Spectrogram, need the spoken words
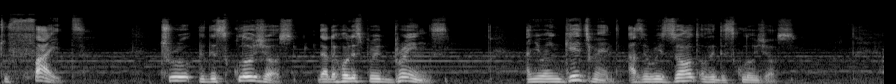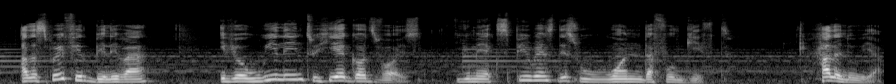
to fight through the disclosures that the Holy Spirit brings and your engagement as a result of the disclosures. As a spirit filled believer, if you're willing to hear God's voice, you may experience this wonderful gift. Hallelujah.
